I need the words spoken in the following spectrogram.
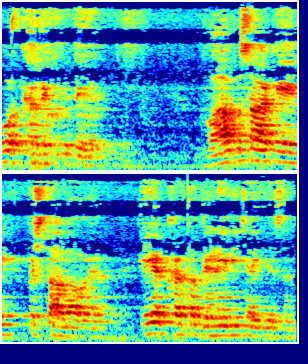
ਉਹ ਅੱਖਰ ਲਿਖ ਕੇ ਦੇ ਵਾਪਸ ਆ ਕੇ ਪਛਤਾਵਾ ਹੋਇਆ। ਇਹ ਅੱਖਰ ਤਾਂ ਦੇਣੇ ਨਹੀਂ ਚਾਹੀਦੇ ਸਨ।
